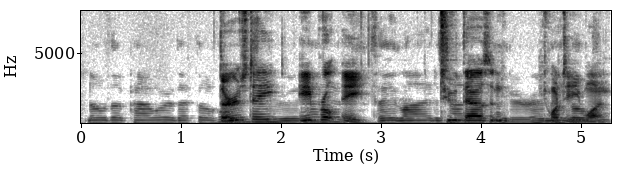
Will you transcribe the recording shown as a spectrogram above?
not know the power that the Holy Thursday, Spirit April 8th, 2021.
